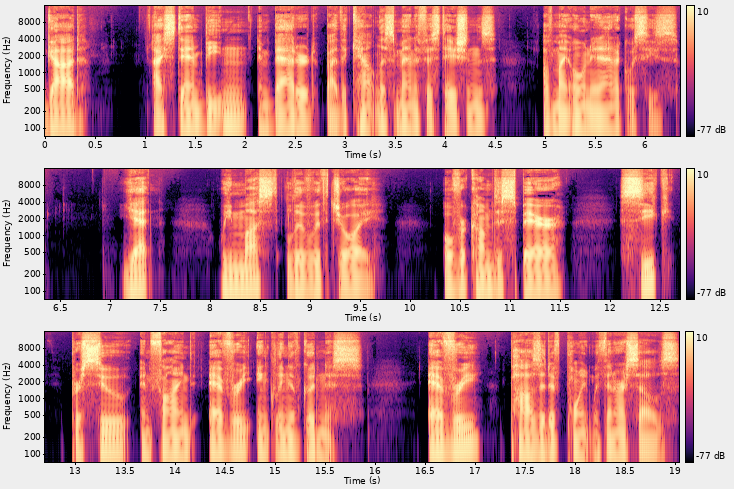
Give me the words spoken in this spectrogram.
God, I stand beaten and battered by the countless manifestations of my own inadequacies. Yet, we must live with joy, overcome despair, seek, pursue, and find every inkling of goodness, every positive point within ourselves,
